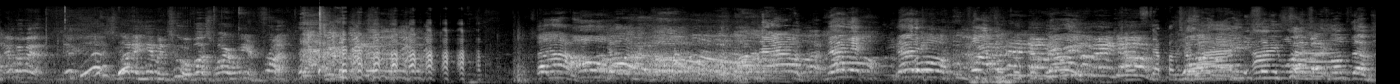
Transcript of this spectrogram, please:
Wait, wait, wait. There's one of him and two of us. Why are we in front? Step on the iPad. I love them.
